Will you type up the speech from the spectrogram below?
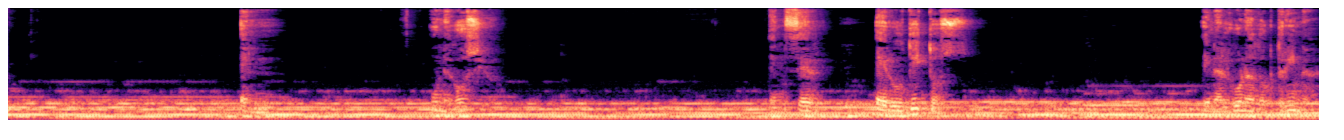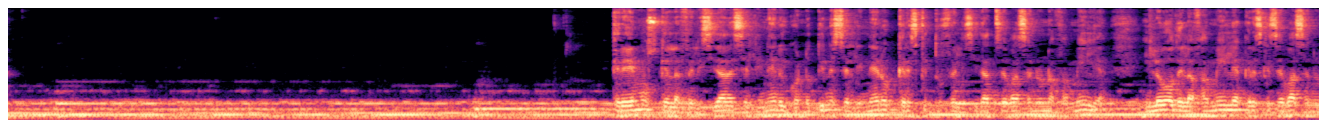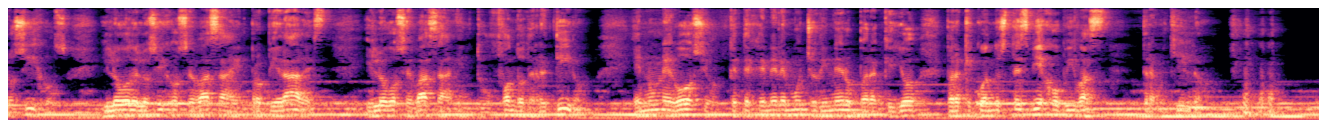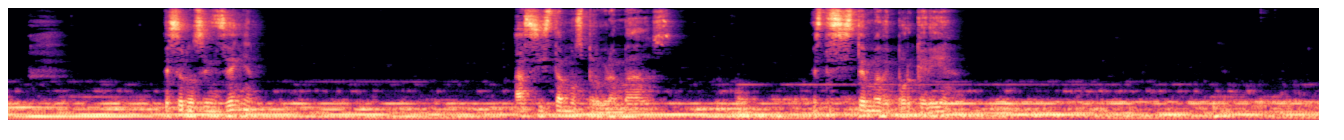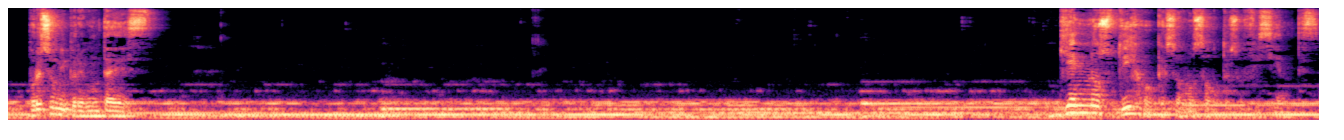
felicidad es el dinero y cuando tienes el dinero crees que tu felicidad se basa en una familia y luego de la familia crees que se basa en los hijos y luego de los hijos se basa en propiedades y luego se basa en tu fondo de retiro, en un negocio que te genere mucho dinero para que yo, para que cuando estés viejo vivas tranquilo. Eso nos enseñan. Así estamos programados. Este sistema de porquería. Por eso mi pregunta es, ¿quién nos dijo que somos autosuficientes?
